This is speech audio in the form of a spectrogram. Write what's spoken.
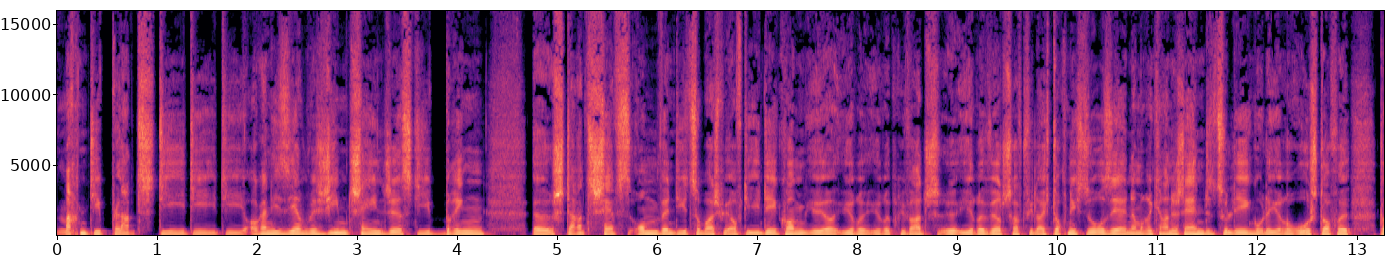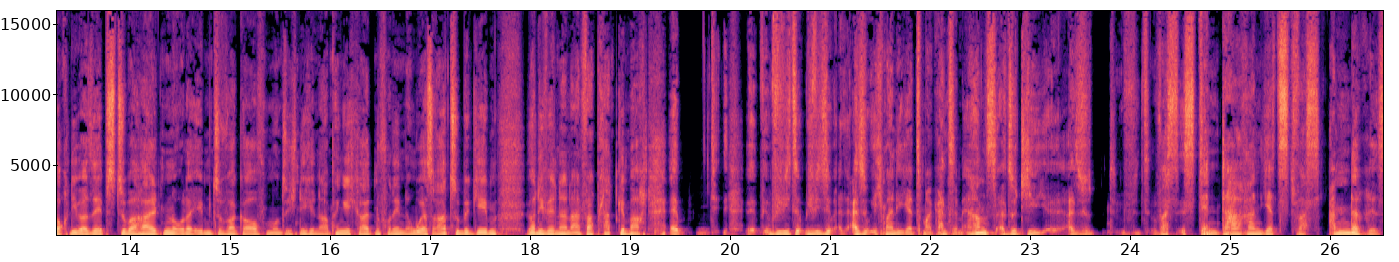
machen die platt, die die die organisieren Regime Changes, die bringen äh, Staatschefs um, wenn die zum Beispiel auf die Idee kommen, ihre ihre ihre Privat äh, ihre Wirtschaft vielleicht doch nicht so sehr in amerikanische Hände zu legen oder ihre Rohstoffe doch lieber selbst zu behalten oder eben zu verkaufen und sich nicht in Abhängigkeiten von den USA zu begeben. Ja, die werden dann einfach platt gemacht. Äh, wie, wie, also ich meine jetzt mal ganz im Ernst, also die also was ist denn daran jetzt was anderes?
